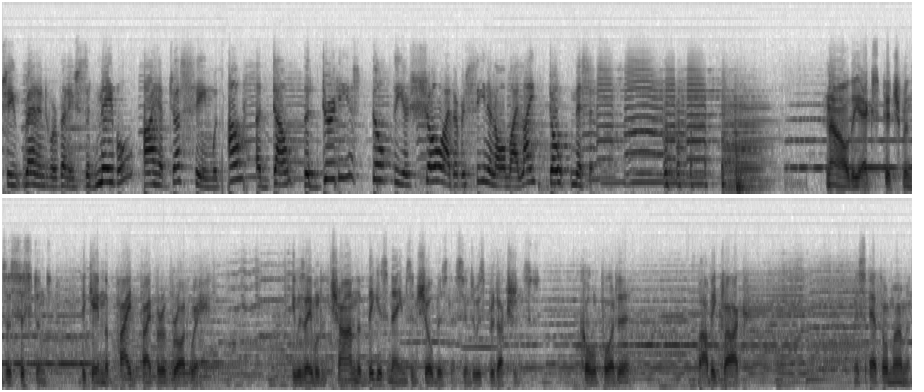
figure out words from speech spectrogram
she ran into her friend and she said, Mabel, I have just seen, without a doubt, the dirtiest, filthiest show I've ever seen in all my life. Don't miss it. now, the ex-pitchman's assistant became the Pied Piper of Broadway. He was able to charm the biggest names in show business into his productions. Cole Porter, Bobby Clark, Miss Ethel Merman.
